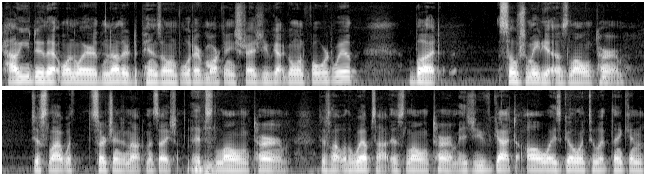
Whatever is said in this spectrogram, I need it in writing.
How you do that one way or another depends on whatever marketing strategy you've got going forward with. But social media is long term, just like with search engine optimization. Mm-hmm. It's long term. Just like with a website, it's long term. Is you've got to always go into it thinking,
